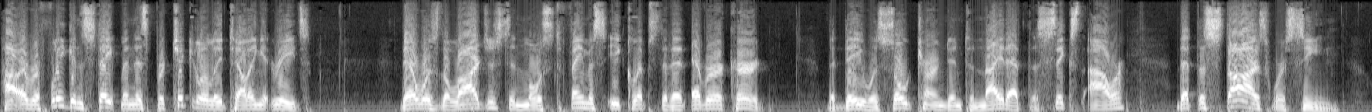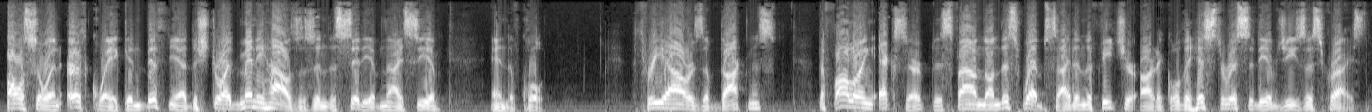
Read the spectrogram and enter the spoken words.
However, Phlegon's statement is particularly telling. It reads, There was the largest and most famous eclipse that had ever occurred. The day was so turned into night at the sixth hour that the stars were seen also, an earthquake in Bithynia destroyed many houses in the city of Nicaea. End of quote. Three hours of darkness. The following excerpt is found on this website in the feature article, The Historicity of Jesus Christ.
